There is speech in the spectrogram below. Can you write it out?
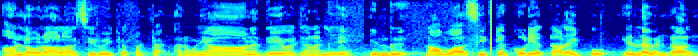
ஆண்டவரால் ஆசீர்வைக்கப்பட்ட அருமையான தேவ ஜனங்களே இன்று நாம் வாசிக்கக்கூடிய தலைப்பு என்னவென்றால்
